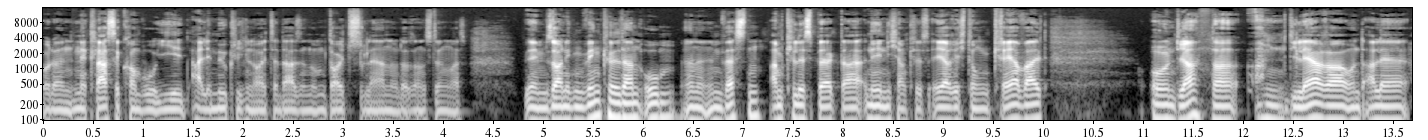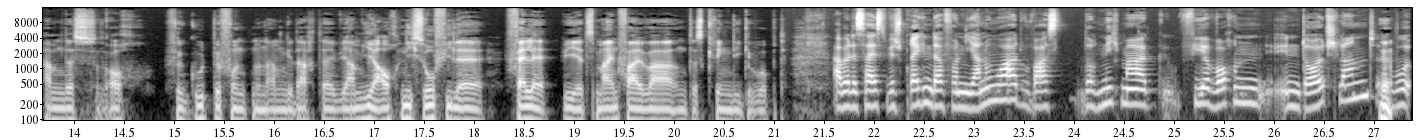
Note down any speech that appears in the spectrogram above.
oder in eine Klasse komme, wo je, alle möglichen Leute da sind, um Deutsch zu lernen oder sonst irgendwas. Im sonnigen Winkel dann oben äh, im Westen, am Killesberg, da, nee, nicht am Killes, eher Richtung Kräherwald. Und ja, da haben die Lehrer und alle haben das auch für gut befunden und haben gedacht, hey, wir haben hier auch nicht so viele Fälle, wie jetzt mein Fall war und das kriegen die gewuppt. Aber das heißt, wir sprechen da von Januar, du warst noch nicht mal vier Wochen in Deutschland. Ja. Wo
